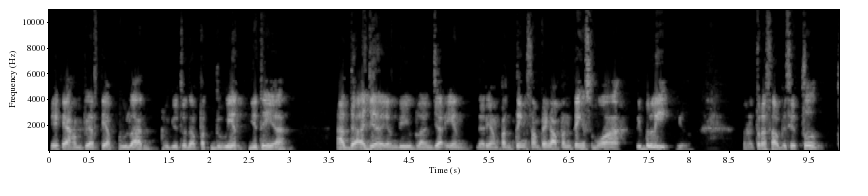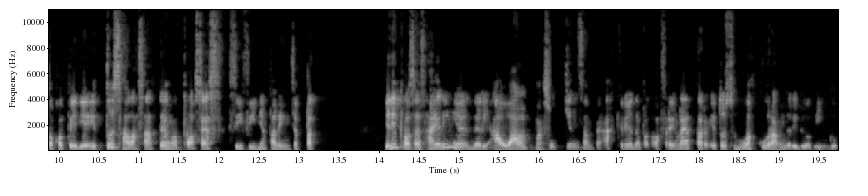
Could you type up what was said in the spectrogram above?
Ya kayak hampir tiap bulan begitu dapat duit gitu ya. Ada aja yang dibelanjain dari yang penting sampai nggak penting semua dibeli gitu. Nah, terus habis itu Tokopedia itu salah satu yang ngeproses CV-nya paling cepat. Jadi proses hiringnya dari awal masukin sampai akhirnya dapat offering letter itu semua kurang dari dua minggu.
